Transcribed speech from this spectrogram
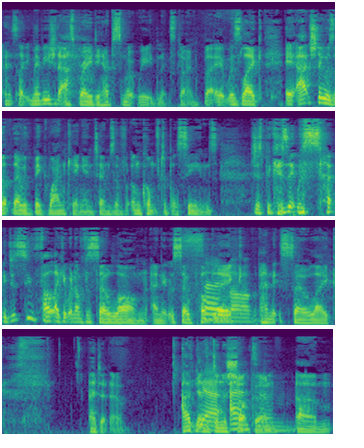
It's like maybe you should ask Brady how to smoke weed next time. But it was like it actually was up there with big wanking in terms of uncomfortable scenes. Just because it was so it just felt like it went on for so long and it was so So public long. and it's so like I don't know. I've never Yeah, done a and, shotgun. Um,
